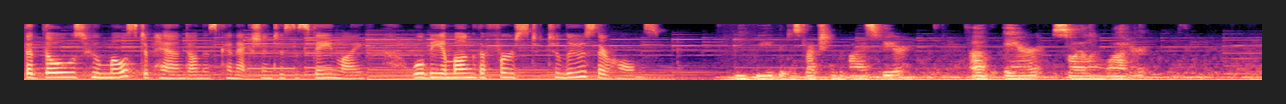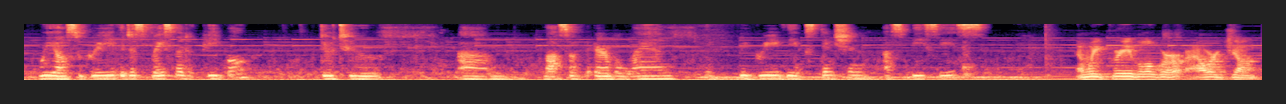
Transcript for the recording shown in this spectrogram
that those who most depend on this connection to sustain life will be among the first to lose their homes. We grieve the destruction of the biosphere of air, soil, and water. We also grieve the displacement of people due to um, loss of arable land. We grieve the extinction of species. And we grieve over our junk,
